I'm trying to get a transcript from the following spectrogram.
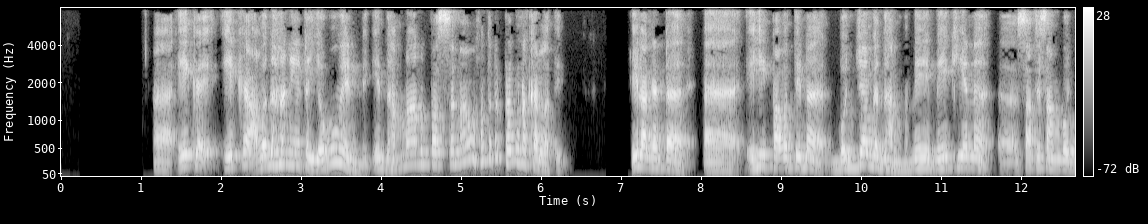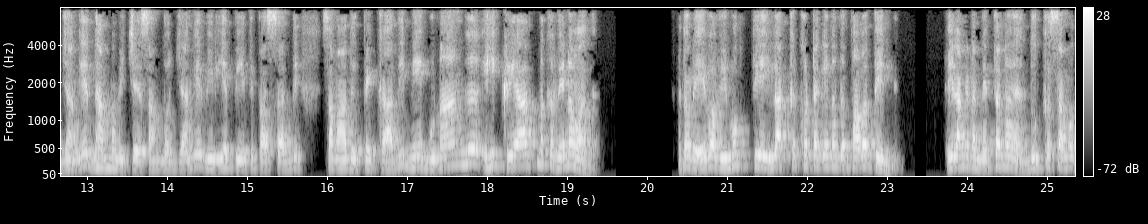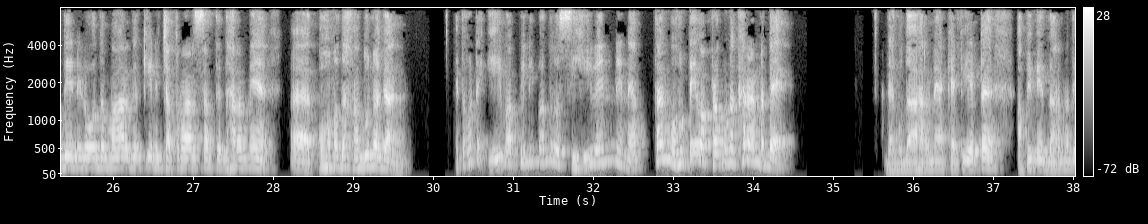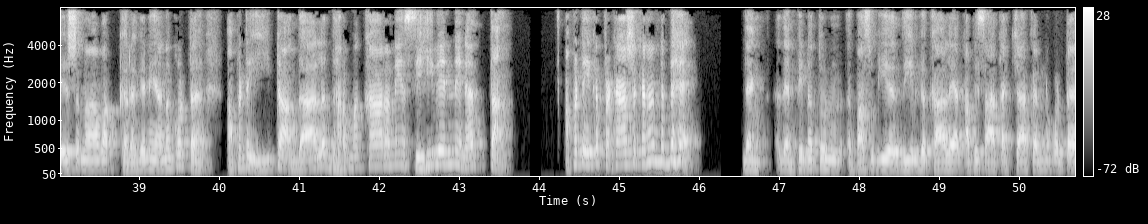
ඒක ඒක අවධානයට යොමු වෙන්නේ ඒ ධම්මානුපස්සනාව හොඳට ප්‍රගුණ කරලා තිබෙනවා. ඊළඟට එහි පවතින බොජ්ජංග ධර්ම මේ මේ කියන සති සම්බොජ්ජංගේ ධම්මවිචය සම්බොජ්ජංගේ විරිය පීති පස්සද්දි සමාධි උපේක්ඛාදී මේ ගුණාංග එහි ක්‍රියාත්මක වෙනවද? එතකොට ඒවා විමුක්තිය ඉලක්ක කොටගෙනද පවතින්නේ? ඊළඟට මෙතන දුක්ඛ සමුදය නිරෝධ මාර්ග කියන චතුරාර්ය සත්‍ය ධර්මය කොහොමද හඳුනගන්නේ? එතකොට ඒවා පිළිබඳව සිහි වෙන්නේ නැත්නම් ඔහුට ඒවා ප්‍රගුණ කරන්න බෑ. දැන් උදාහරණයක් හැටියට අපි මේ ධර්මදේශනාවක් කරගෙන යනකොට අපිට ඊට අදාළ ධර්මකාරණය සිහි වෙන්නේ නැත්තම් අපිට ඒක ප්‍රකාශ කරන්න බෑ. දැන් දැන් පින්නතුන් පසුගිය දීර්ඝ කාලයක් අපි සාකච්ඡා කරනකොට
